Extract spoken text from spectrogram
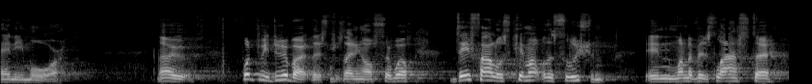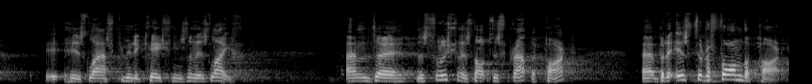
anymore. Now, what do we do about this, presiding officer? Well, Dave Fallows came up with a solution in one of his last, uh, his last communications in his life. And uh, the solution is not to scrap the park, Uh, but it is to reform the park,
